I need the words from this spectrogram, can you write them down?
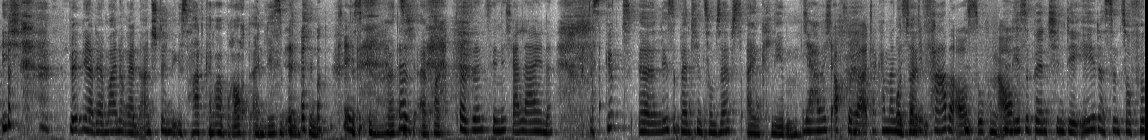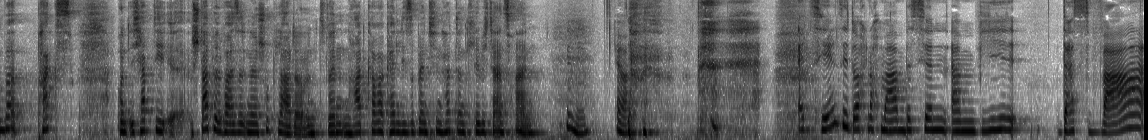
ich bin ja der Meinung, ein anständiges Hardcover braucht ein Lesebändchen. Okay. Das gehört da, sich einfach. Da sind Sie nicht alleine. Es gibt äh, Lesebändchen zum Selbsteinkleben. Ja, habe ich auch gehört. Da kann man sich dann die Farbe aussuchen. Auch. Lesebändchen.de, das sind so Fünferpacks. Und ich habe die äh, stapelweise in der Schublade. Und wenn ein Hardcover kein Lesebändchen hat, dann klebe ich da eins rein. Mhm. Ja. Erzählen Sie doch noch mal ein bisschen, ähm, wie das war,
